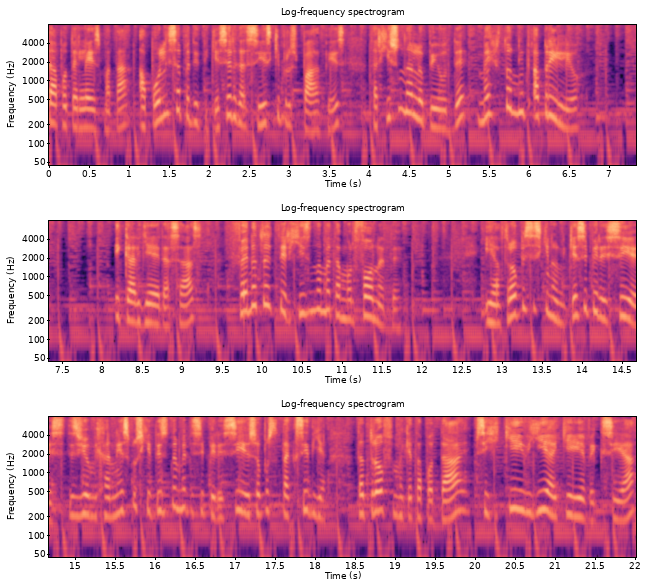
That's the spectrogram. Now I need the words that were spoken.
Τα αποτελέσματα από όλες τις απαιτητικές εργασίες και προσπάθειες θα αρχίσουν να αλλοποιούνται μέχρι τον Απρίλιο. Η καριέρα σας φαίνεται ότι αρχίζει να μεταμορφώνεται. Οι ανθρώποι στις κοινωνικές υπηρεσίες, τις βιομηχανίες που σχετίζονται με τις υπηρεσίες όπως τα ταξίδια, τα τρόφιμα και τα ποτά, η ψυχική υγεία και η ευεξία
